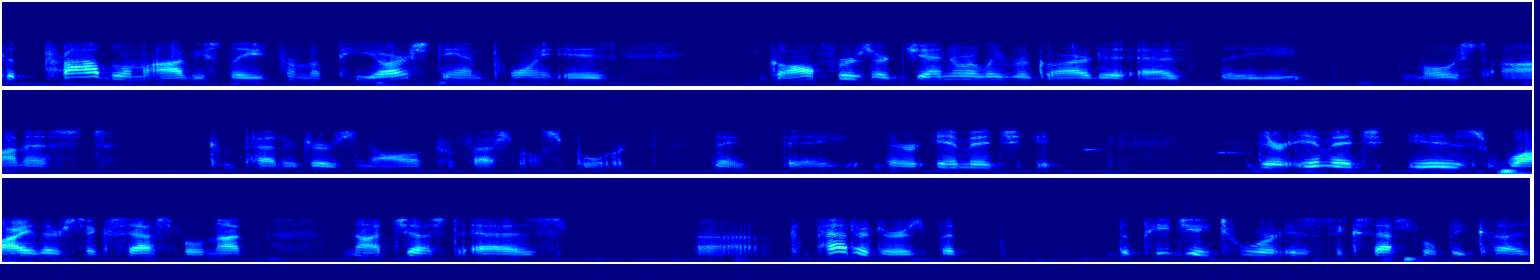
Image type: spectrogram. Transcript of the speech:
the problem, obviously, from a PR standpoint, is golfers are generally regarded as the most honest competitors in all of professional sport. They they their image their image is why they're successful, not not just as uh, competitors, but the PGA Tour is successful because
